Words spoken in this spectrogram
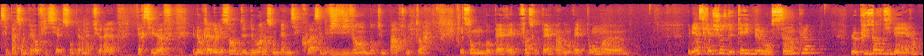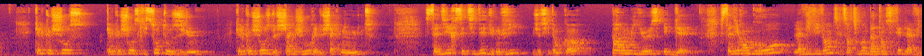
c'est pas son père officiel, son père naturel, Versilov. Et donc l'adolescent demande à son père, mais c'est quoi cette vie vivante dont tu me parles tout le temps? Et son beau-père, enfin son père, pardon, répond, euh, eh bien c'est quelque chose de terriblement simple, le plus ordinaire, quelque chose, quelque chose qui saute aux yeux, quelque chose de chaque jour et de chaque minute, c'est-à-dire cette idée d'une vie, je cite encore, pas ennuyeuse et gaie. C'est-à-dire en gros, la vie vivante, c'est le sentiment d'intensité de la vie.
